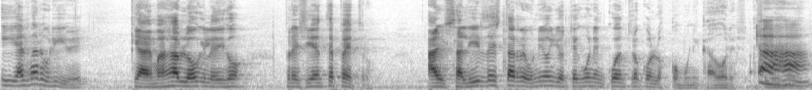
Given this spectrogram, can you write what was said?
y Álvaro Uribe, que además habló y le dijo, presidente Petro, al salir de esta reunión yo tengo un encuentro con los comunicadores. Ajá.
